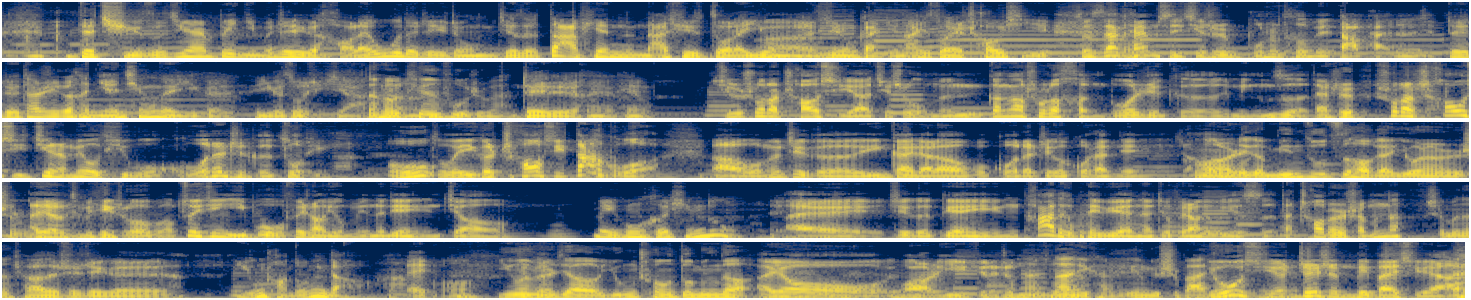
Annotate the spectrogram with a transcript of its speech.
的曲子，竟然被你们这个好莱坞的这种叫做大片拿去做来用啊，哎这种感觉拿去做来抄袭。所以 Zach Kamsey 其实不是特别大牌的那些。对对，他是一个很年轻的一个一个作曲家，但很有天赋是吧？对对很有天赋。其实说到抄袭啊，其实我们刚刚说了很多这个名字，但是说到抄袭，竟然没有提我国的这个作品啊。哦，作为一个抄袭大国啊，我们这个应该聊聊我国的这个国产电影。然后这个民族自豪感油然而生。哎呀，没听说过。最近一部非常有名的电影叫湄公河行动哎，这个电影它这个配乐呢就非常有意思，它抄的是什么呢？什么呢？抄的是这个勇闯夺命岛啊。哎，哦，英文名叫《勇闯夺命岛》。哎呦，王老师英语学的真不错。那那你看，英语十八级。留学真是没白学啊！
